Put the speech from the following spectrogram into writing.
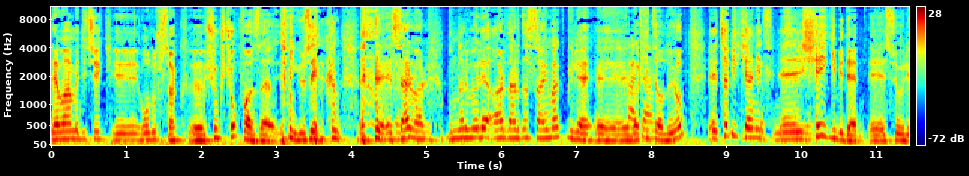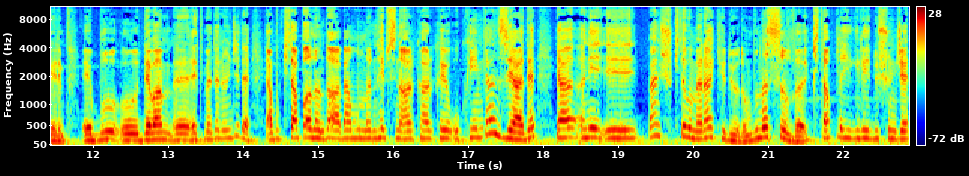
devam edecek e, olursak e, çünkü çok fazla yüze yakın eser var. Bunları böyle ard arda saymak bile e, vakit alıyor. E, tabii ki hani e, şey gibi de e, söyleyelim. E, bu e, devam e, etmeden önce de ya bu kitap alındı. Aa, ben bunların hepsini arka arkaya okuyayımdan ziyade ya hani e, ben şu kitabı merak ediyordum. Bu nasıldı? Kitapla ilgili düşünce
